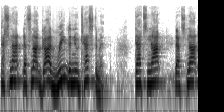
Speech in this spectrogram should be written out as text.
that's not, that's not God. Read the New Testament. That's not, that's not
